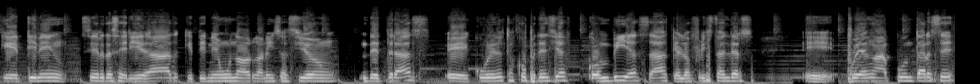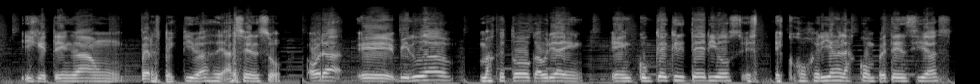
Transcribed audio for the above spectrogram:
que tienen cierta seriedad, que tienen una organización detrás, eh, cubriendo estas competencias con vías a que los freestylers eh, puedan apuntarse y que tengan perspectivas de ascenso. Ahora, eh, mi duda más que todo cabría en, en con qué criterios escogerían las competencias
